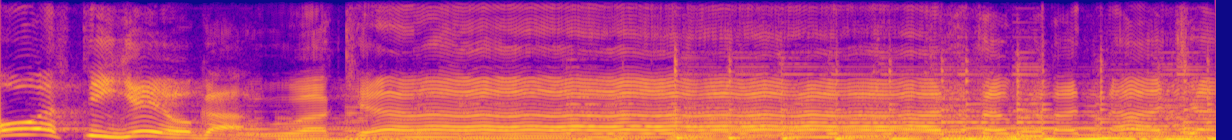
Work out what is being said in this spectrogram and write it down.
ओ एस टी ये होगा। हुआ क्या? सब पता जा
